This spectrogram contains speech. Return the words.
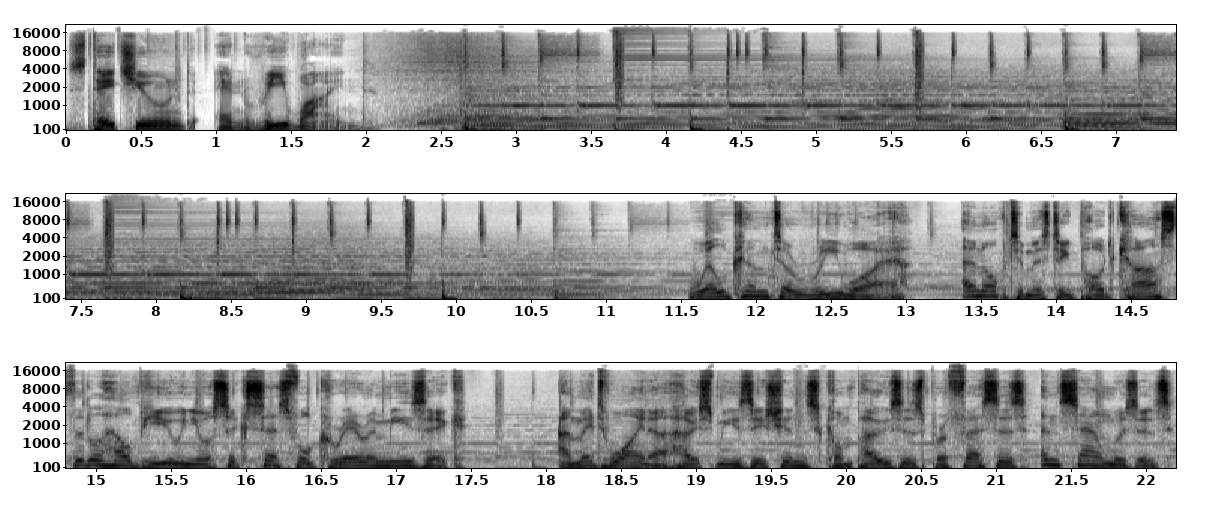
Stay tuned and rewind. Welcome to Rewind, an optimistic podcast that'll help you in your successful career in music. Amit Weiner hosts musicians, composers, professors, and sound wizards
